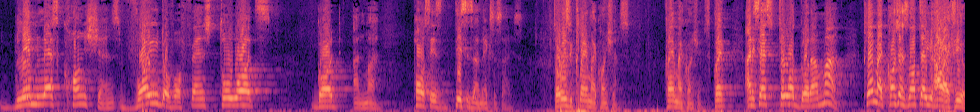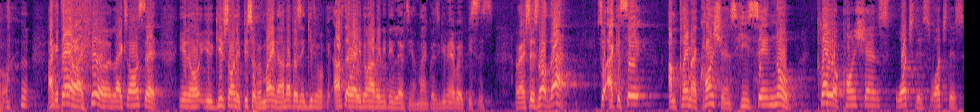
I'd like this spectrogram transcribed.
Blameless conscience, void of offense towards God and man. Paul says this is an exercise. So always clear my conscience. Clear my conscience. Clear. And he says toward God and man. Clear my conscience not tell you how I feel. I can tell you how I feel. Like someone said, you know, you give someone a piece of your mind, and another person give you, after a while you don't have anything left in your mind because you're giving everybody pieces. Alright, so it's not that. So I can say, I'm clearing my conscience. He's saying, no. Clear your conscience. Watch this, watch this.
